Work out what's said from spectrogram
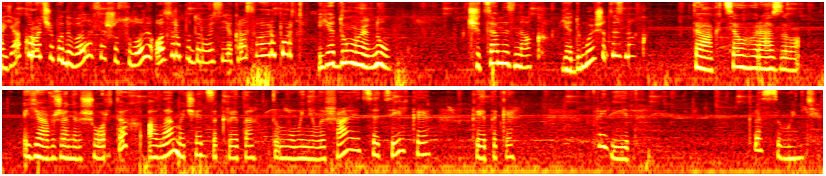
А я, коротше, подивилася, що Солоне озеро по дорозі якраз в аеропорт. І я думаю, ну, чи це не знак? Я думаю, що це знак. Так, цього разу я вже не в шортах, але мечеть закрита, тому мені лишається тільки китики. Привіт. Красунчик.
